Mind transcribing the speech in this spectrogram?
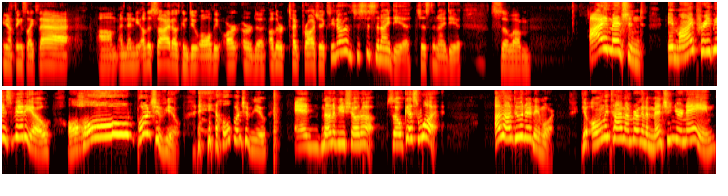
you know, things like that. Um, and then the other side, I can do all the art or the other type projects. You know, it's just, just an idea. just an idea. So, um, I mentioned in my previous video a whole bunch of you, a whole bunch of you, and none of you showed up. So, guess what? I'm not doing it anymore. The only time I'm ever going to mention your name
